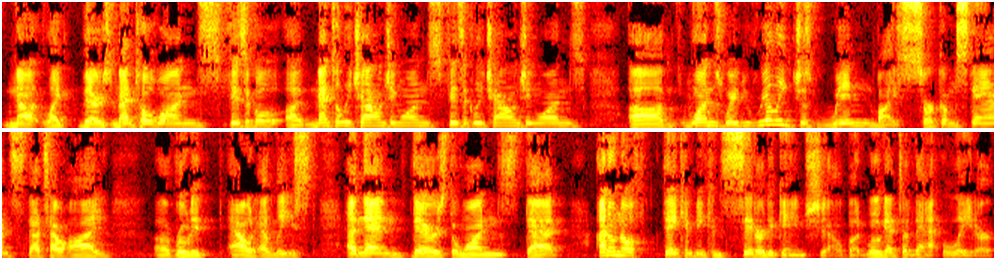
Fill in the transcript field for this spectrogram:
not like there's mental ones, physical, uh, mentally challenging ones, physically challenging ones, um, ones where you really just win by circumstance. That's how I uh, wrote it out, at least. And then there's the ones that I don't know if they can be considered a game show, but we'll get to that later.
